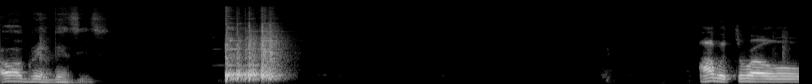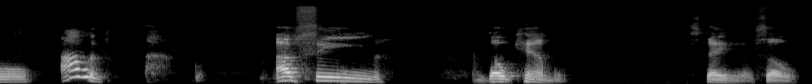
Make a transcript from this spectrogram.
All great visits. I would throw, I would, I've seen Doak Campbell Stadium. So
